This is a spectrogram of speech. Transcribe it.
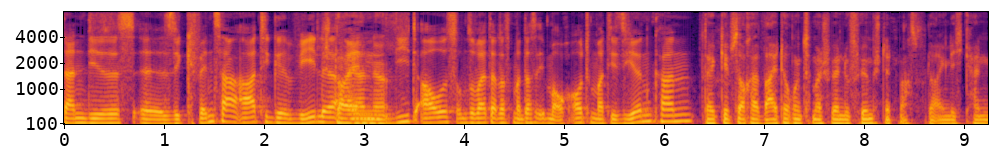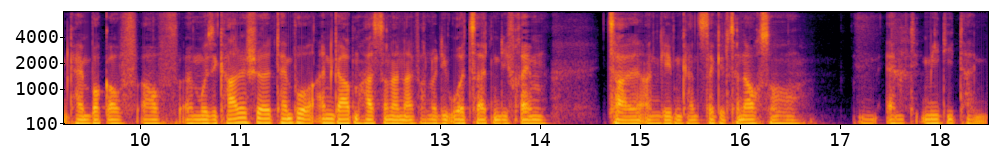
dann dieses äh, sequenzerartige Wähle Steuern, ein ja. Lied aus und so weiter, dass man das eben auch automatisieren kann. Da gibt's auch Erweiterungen, zum Beispiel wenn du Filmschnitt machst, wo du eigentlich keinen keinen Bock auf, auf äh, musikalische Tempoangaben hast, sondern einfach nur die Uhrzeiten, die Framezahl angeben kannst. Da gibt's dann auch so ähm, MIDI-Time.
